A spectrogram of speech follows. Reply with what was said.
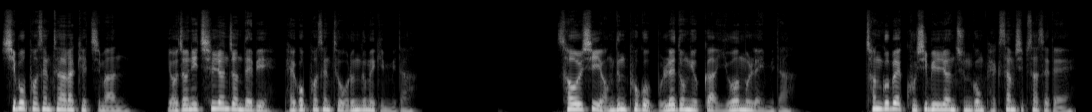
15% 하락했지만 여전히 7년 전 대비 105% 오른 금액입니다. 서울시 영등포구 물레동 유가 유원물레입니다. 1991년 준공 134세대,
